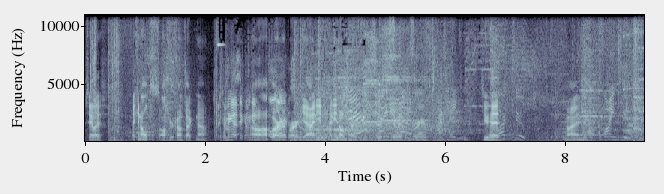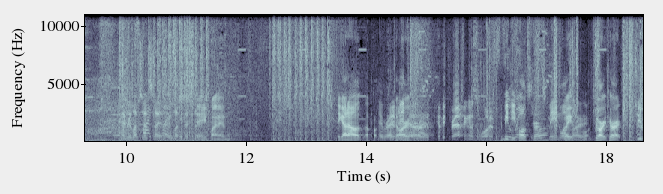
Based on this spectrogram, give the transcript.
Stay alive. I can ult off your contact now. They're coming out. They're coming Oh, out. up oh, art, Iron up art. is- Yeah, I need, I need help, guys. Two hit. Mark two. Mine. Find you. Have your left side side. Have left side They side. planted. They got out up Hey, right, to art. Uh, could be wrapping us water. Could be default waiting. still. Main, Wait, art. two art, two art. Two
